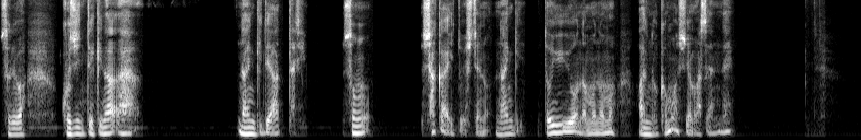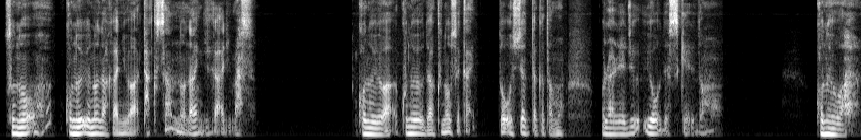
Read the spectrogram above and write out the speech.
それは個人的な難儀であったりその社会としての難儀というようなものもあるのかもしれませんね。そのこの世の中にはたくさんの難儀があります。この世はこの世だ苦の世界とおっしゃった方もおられるようですけれどもこの世は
